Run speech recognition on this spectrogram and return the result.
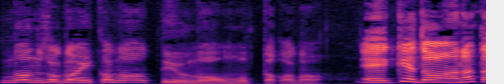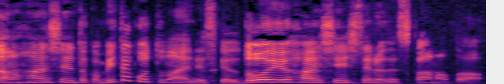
なんじゃないかなっていうのは思ったかな。えーけど、あなたの配信とか見たことないんですけど、どういう配信してるんですかあなた？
